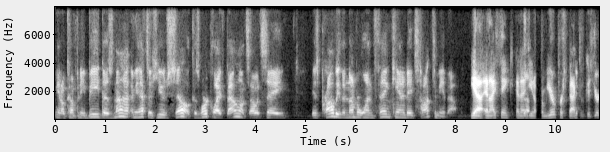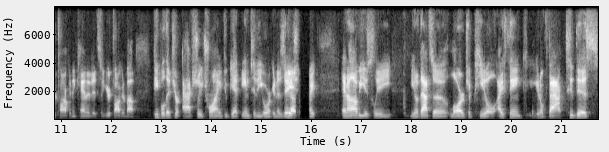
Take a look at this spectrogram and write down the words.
you know, company B does not. I mean, that's a huge sell because work life balance, I would say, is probably the number one thing candidates talk to me about. Yeah, and I think, and you know, from your perspective, because you're talking to candidates, so you're talking about people that you're actually trying to get into the organization, yep. right? And obviously, you know, that's a large appeal. I think, you know, back to this,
